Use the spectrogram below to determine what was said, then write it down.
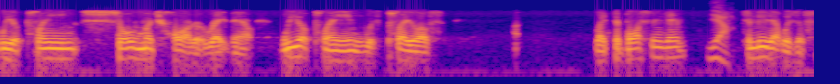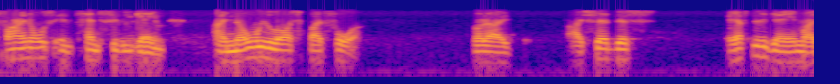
we are playing so much harder right now. We are playing with playoff, like the Boston game. Yeah. To me, that was a finals intensity game. I know we lost by four but I, I said this after the game. I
